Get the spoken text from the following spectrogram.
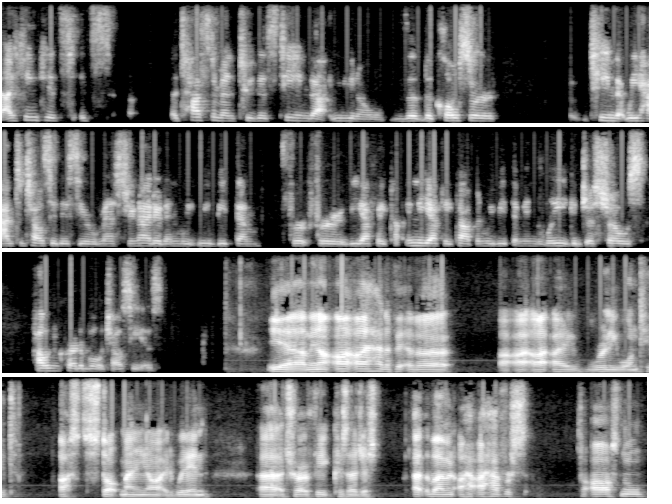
I think it's it's a testament to this team that you know the the closer team that we had to Chelsea this year, Manchester United, and we, we beat them for for the FA Cup in the FA Cup, and we beat them in the league. It just shows how incredible Chelsea is. Yeah, I mean, I, I had a bit of a, I, I really wanted us to stop Man United winning uh, a trophy because I just, at the moment, I, I have res- for Arsenal,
